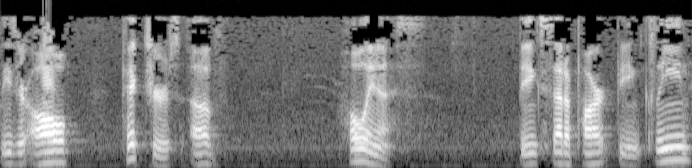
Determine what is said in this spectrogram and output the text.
These are all pictures of holiness, being set apart, being clean.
